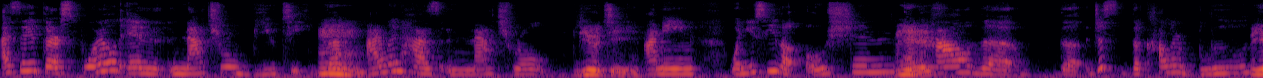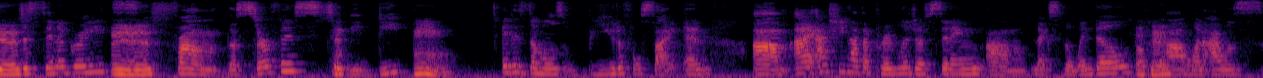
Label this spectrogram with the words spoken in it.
I say they're spoiled in natural beauty. Mm. The island has natural beauty. beauty. I mean, when you see the ocean yes. and how the the just the color blue yes. disintegrates yes. from the surface to mm. the deep. Mm. It is the most beautiful sight. And um, I actually had the privilege of sitting um, next to the window okay. um, when I was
